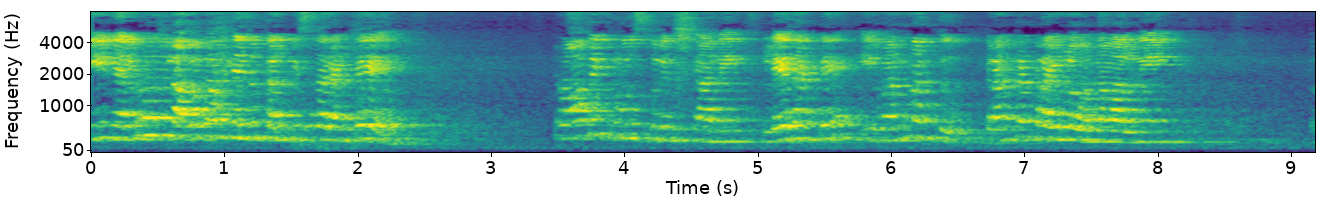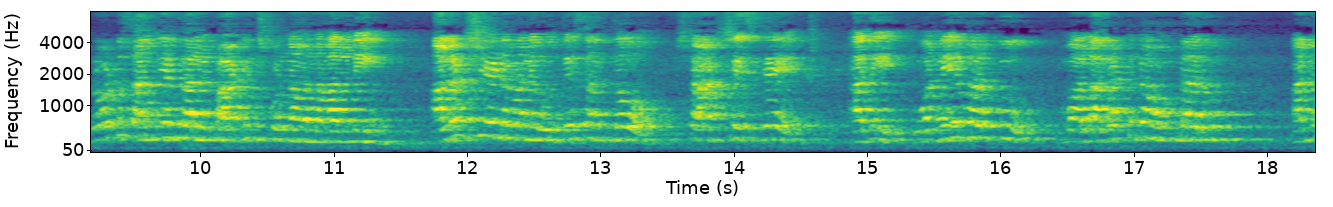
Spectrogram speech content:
ఈ నెల రోజుల అవగాహన ఎందుకు కల్పిస్తారంటే ట్రాఫిక్ రూల్స్ గురించి కానీ లేదంటే ఈ వన్ మంత్ డ్రంక్ డ్రైవ్లో ఉన్న వాళ్ళని రోడ్డు సంకేతాలను పాటించకుండా ఉన్న వాళ్ళని అలర్ట్ చేయడం అనే ఉద్దేశంతో స్టార్ట్ చేస్తే అది వన్ ఇయర్ వరకు వాళ్ళు అలర్ట్గా ఉంటారు అన్న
